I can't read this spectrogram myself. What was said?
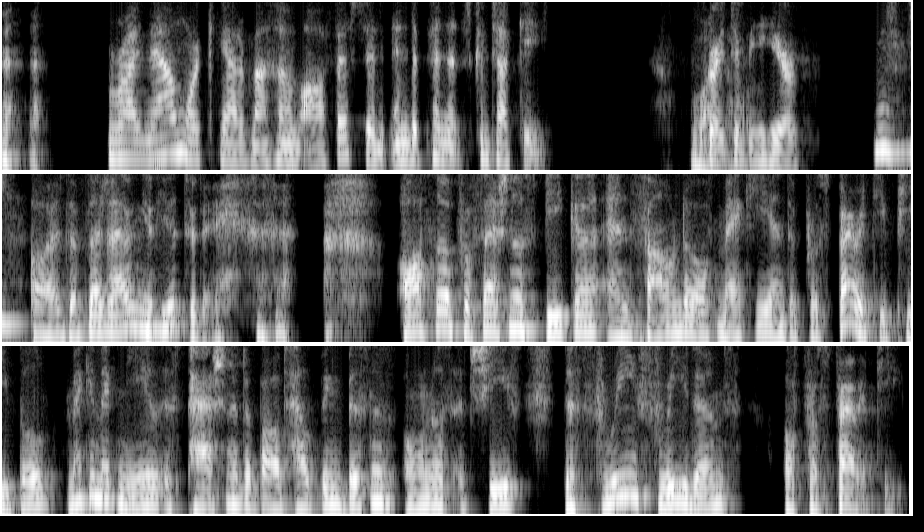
Right now, I'm working out of my home office in Independence, Kentucky. Wonderful. Great to be here. oh, it's a pleasure having you here today. Author, professional speaker, and founder of Mackey and the Prosperity People, Mackey McNeil is passionate about helping business owners achieve the three freedoms of prosperity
